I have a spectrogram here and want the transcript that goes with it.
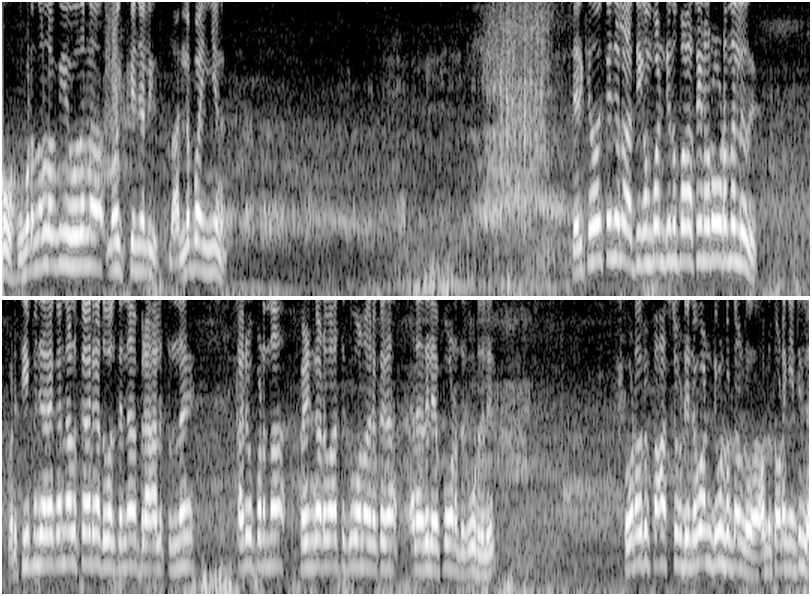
ഓ ഇവിടെ നിന്നുള്ള വ്യൂ തന്നെ നോക്കിക്കഴിഞ്ഞാൽ നല്ല ഭംഗിയാണ്. ശരിക്കും നോക്കിക്കഴിഞ്ഞാൽ അധികം വണ്ടി ഒന്നും പാസ് ചെയ്യണ റോഡൊന്നല്ലത് ഇവിടെ ചീപ്പൻ ചെറിയാക്കാൻ ആൾക്കാർ അതുപോലെ തന്നെ ബ്രാലത്തുനിന്ന് കരുവപ്പെടുന്ന പെഴുങ്കാട് ഭാഗത്തേക്ക് പോണവരൊക്കെ ആണ് ഇതിലേ പോണത് കൂടുതൽ ഇവിടെ ഒരു ഫാസ്റ്റ് ഫുഡിന്റെ വണ്ടി കൊണ്ടിട്ടുണ്ട് അവിടെ തുടങ്ങിയിട്ടില്ല.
